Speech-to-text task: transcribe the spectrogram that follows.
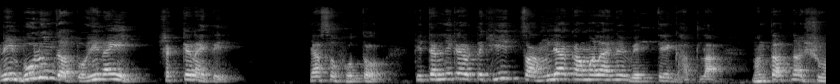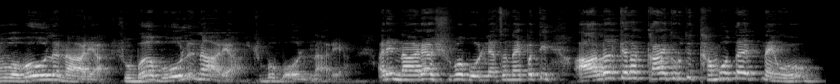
आणि बोलून जातो हे नाही. शक्य नाही ते. हे असं होतं की त्यांनी काय वाटतं की चांगल्या कामाला याने व्यत्यय घातला. म्हणतात ना शुभ बोलणाऱ्या शुभ बोलणाऱ्या शुभ बोलणाऱ्या. अरे नाऱ्या शुभ बोलण्याचं नाही पण ते आलं त्याला काय करू ते थांबवता येत नाही हो.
